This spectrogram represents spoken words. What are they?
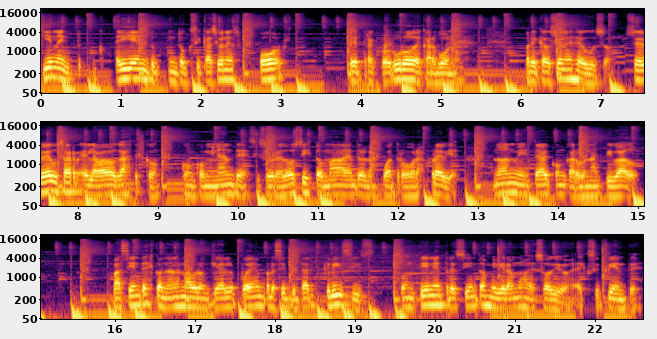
y en, intoxicaciones por tetracloruro de carbono. Precauciones de uso. Se debe usar el lavado gástrico concominante y sobredosis tomada dentro de las 4 horas previas. No administrar con carbón activado. Pacientes con asma bronquial pueden precipitar crisis. Contiene 300 miligramos de sodio excipiente.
